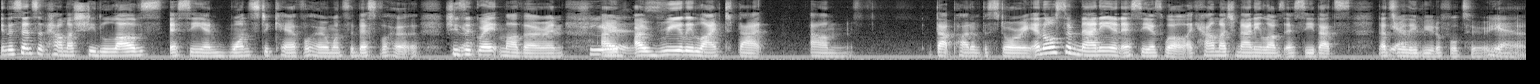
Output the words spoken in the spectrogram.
in the sense of how much she loves Essie and wants to care for her and wants the best for her. She's a great mother, and I I really liked that um, that part of the story, and also Manny and Essie as well. Like how much Manny loves Essie. That's that's Yeah. really beautiful too. Yeah,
